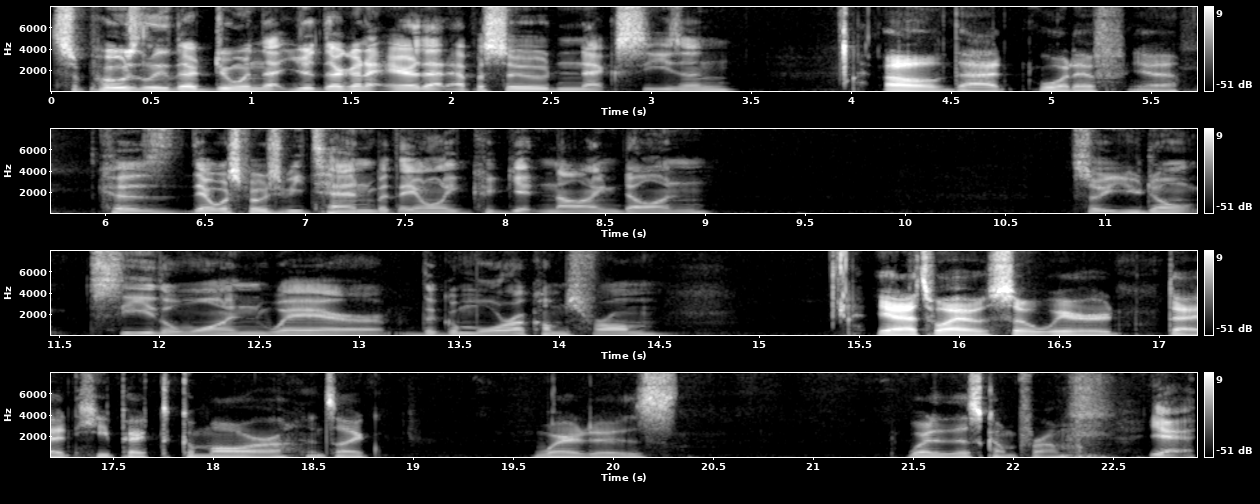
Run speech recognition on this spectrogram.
supposedly they're doing that. You're, they're gonna air that episode next season. oh that what if yeah because there was supposed to be 10 but they only could get 9 done so you don't see the one where the Gamora comes from yeah that's why it was so weird that he picked Gamora. It's like where does where did this come from? yeah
